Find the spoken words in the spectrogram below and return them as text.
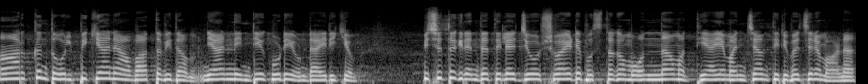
ആർക്കും തോൽപ്പിക്കാനാവാത്ത വിധം ഞാൻ നിന്റെ കൂടെ ഉണ്ടായിരിക്കും. വിശുദ്ധ ഗ്രന്ഥത്തിലെ ജോഷുവയുടെ പുസ്തകം ഒന്നാം അധ്യായം അഞ്ചാം തിരുവചനമാണ്.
